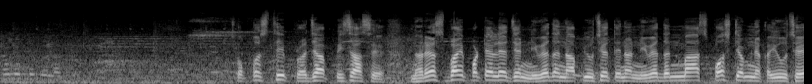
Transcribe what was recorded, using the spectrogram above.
Ponete tu la foto. ચોક્કસથી પ્રજા પીસાશે. નરેશભાઈ પટેલે જે નિવેદન આપ્યું છે, તેના નિવેદનમાં સ્પષ્ટ એમને કહ્યું છે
